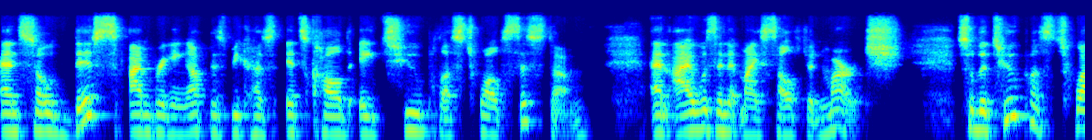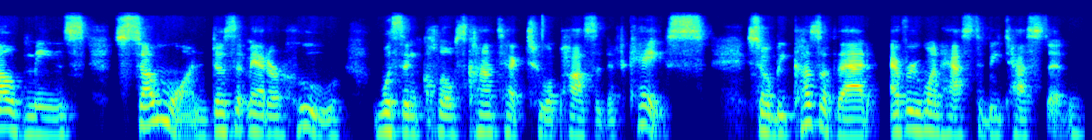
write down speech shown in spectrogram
And so this I'm bringing up is because it's called a two plus 12 system. And I was in it myself in March. So the two plus 12 means someone, doesn't matter who, was in close contact to a positive case. So because of that, everyone has to be tested.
